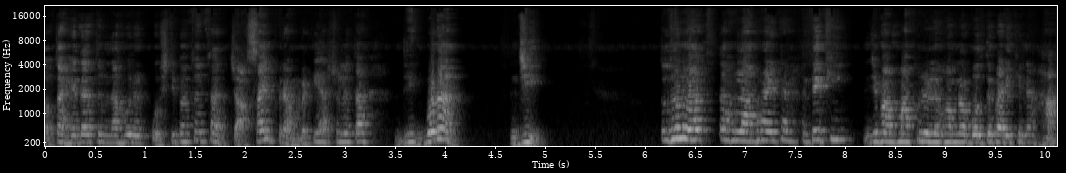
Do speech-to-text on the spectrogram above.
তথা হেদায়তুল নাহুরের কোষ্ঠী পাথরে তা যাচাই করে আমরা কি আসলে তা দেখব না? জি। তো ধন্যবাদ, তাহলে আমরা এটা দেখি যে মা- মাফুলের লাহু আমরা বলতে পারি কিনা। হ্যাঁ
